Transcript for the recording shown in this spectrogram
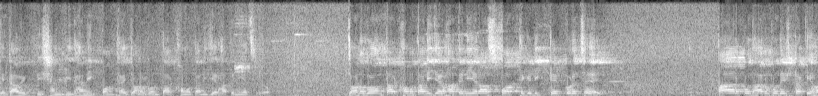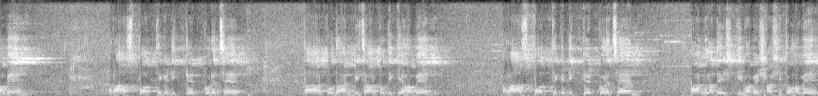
এটাও একটি সাংবিধানিক পন্থায় জনগণ তার ক্ষমতা নিজের হাতে নিয়েছিল। জনগণ তার ক্ষমতা নিজের হাতে নিয়ে রাজপথ থেকে ডিকটেট করেছে। তার প্রধান উপদেষ্টা কে হবেন? রাজপথ থেকে ডিকটেট করেছে। তার প্রধান বিচারপতি কে হবেন? রাজপথ থেকে ডিকটেট করেছেন। বাংলাদেশ কীভাবে শাসিত হবে?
